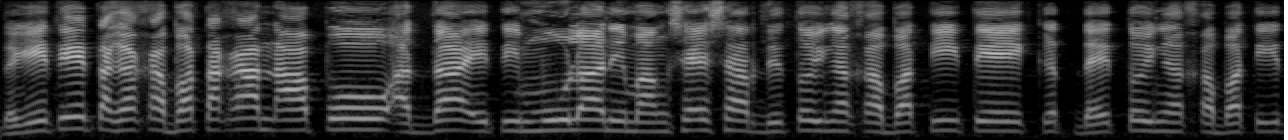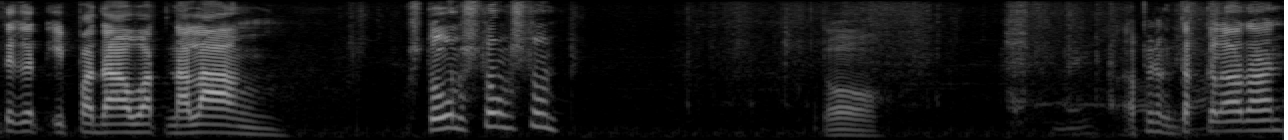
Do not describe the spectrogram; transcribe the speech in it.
Dagiti taga kabatakan apo adda iti mula ni Mang Cesar ditoy nga kabatiti ket daytoy nga kabatiti ket ipadawat na lang. Stone stone stone. Oh. Apa nagdakkalatan?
